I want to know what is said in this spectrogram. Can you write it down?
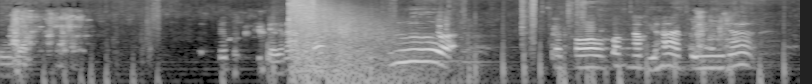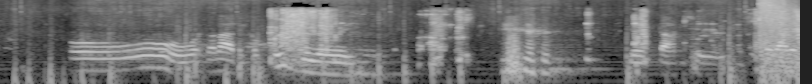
ดูกันตึ๊บเจอหน้ากันแล้วเออสกอร์ก็นำอยู่ห้าตีนะ โอ้วัสลาถึงกับอึ้งไปเลยเดินตามเชื่อเวลาเลย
